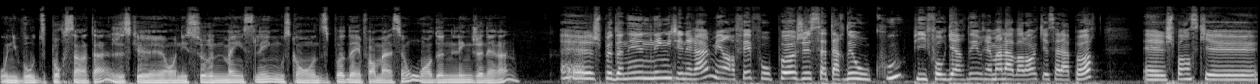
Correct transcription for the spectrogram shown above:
au niveau du pourcentage. Est-ce qu'on est sur une mince ligne ou est-ce qu'on dit pas d'informations ou on donne une ligne générale? Euh, je peux donner une ligne générale, mais en fait, il faut pas juste s'attarder au coût, puis il faut regarder vraiment la valeur que ça apporte. Euh, je pense que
